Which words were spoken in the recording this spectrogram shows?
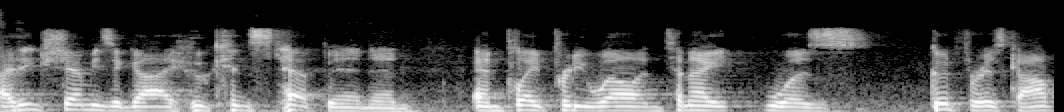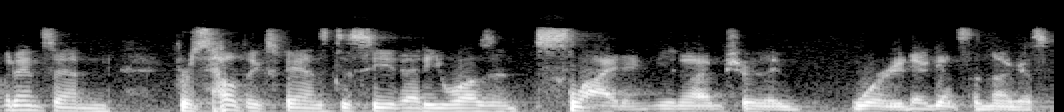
I think Semi's a guy who can step in and and played pretty well. And tonight was good for his confidence and for Celtics fans to see that he wasn't sliding. You know, I'm sure they worried against the Nuggets.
